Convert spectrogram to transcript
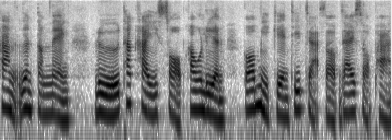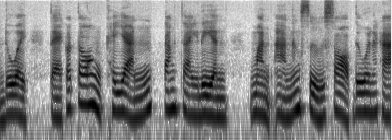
ขั้นเลื่อนตำแหน่ง หรือถ้าใครสอบเข้าเรียน ก็มีเกณฑ์ที่จะสอบได้สอบผ่านด้วย แต่ก็ต้องขยันตั้งใจเรียนมันอ่านหนังสือสอบด้วยนะคะ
